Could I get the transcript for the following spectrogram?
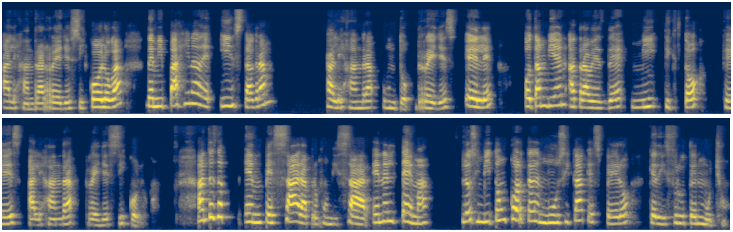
Alejandra Reyes Psicóloga, de mi página de Instagram alejandra.reyesl o también a través de mi TikTok que es Alejandra Reyes Psicóloga. Antes de empezar a profundizar en el tema, los invito a un corte de música que espero que disfruten mucho.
